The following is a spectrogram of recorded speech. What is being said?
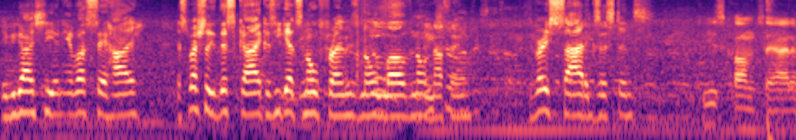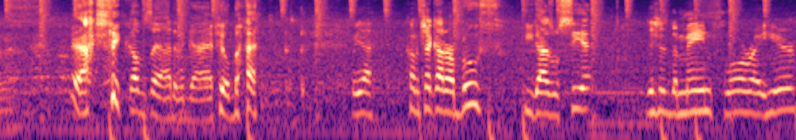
If you guys see any of us, say hi. Especially this guy, because he gets no friends, no love, no nothing. It's a very sad existence. Please come say hi to me. Yeah, actually, come say hi to the guy. I feel bad. but yeah, come check out our booth. You guys will see it. This is the main floor right here,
